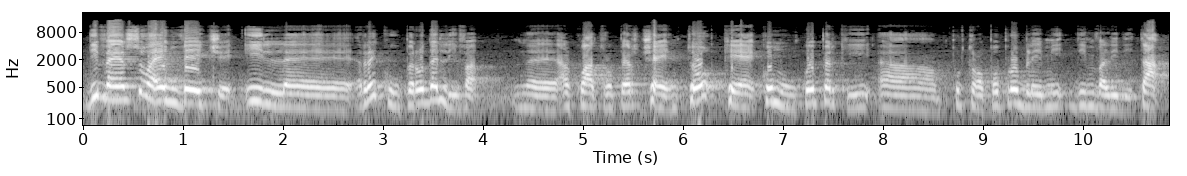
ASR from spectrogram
Diverso è invece il eh, recupero dell'IVA eh, al 4% che è comunque per chi ha purtroppo problemi di invalidità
